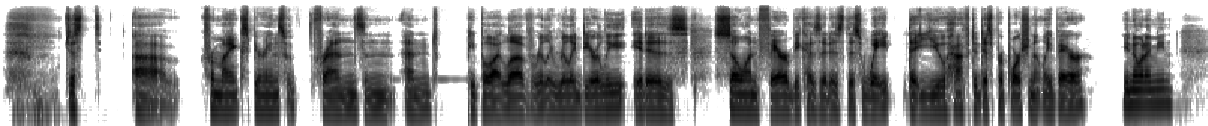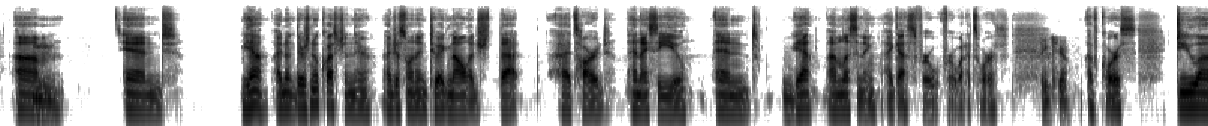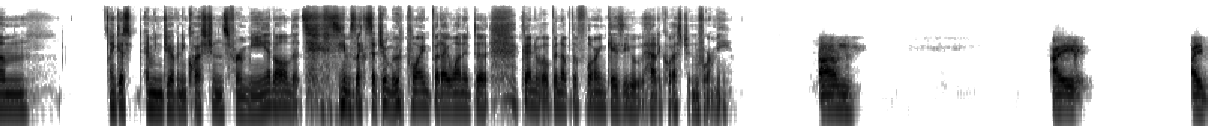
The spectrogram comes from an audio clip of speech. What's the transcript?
just uh from my experience with friends and and people I love really really dearly, it is so unfair because it is this weight that you have to disproportionately bear. You know what I mean? Um and yeah, I don't there's no question there. I just wanted to acknowledge that uh, it's hard and I see you and Mm. yeah, I'm listening, I guess for for what it's worth. thank you Of course. Do you um I guess I mean, do you have any questions for me at all? That seems like such a moot point, but I wanted to kind of open up the floor in case you had a question for me. Um, I, I,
